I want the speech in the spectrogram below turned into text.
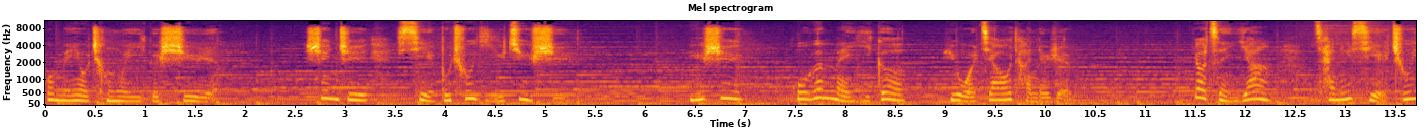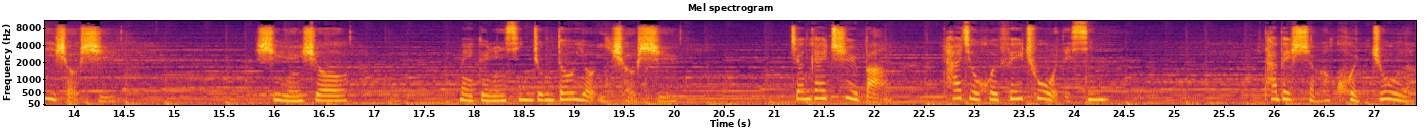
我没有成为一个诗人，甚至写不出一句诗。于是，我问每一个与我交谈的人：要怎样才能写出一首诗？诗人说：每个人心中都有一首诗，张开翅膀，它就会飞出我的心。它被什么捆住了。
